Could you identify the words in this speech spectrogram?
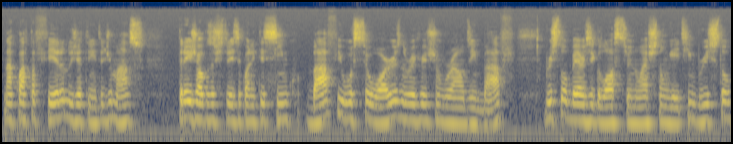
Na quarta-feira, no dia 30 de março, três jogos às 3h45. Bath e Worcester Warriors no Recreation Grounds em Bath. Bristol Bears e Gloucester no Ashton Gate em Bristol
